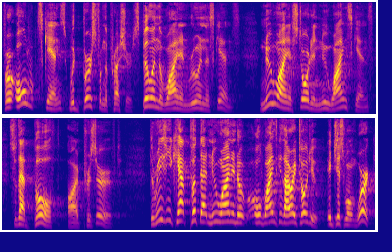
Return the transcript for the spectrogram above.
For old skins would burst from the pressure, spill in the wine, and ruin the skins. New wine is stored in new wineskins so that both are preserved. The reason you can't put that new wine into old wineskins, I already told you, it just won't work.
